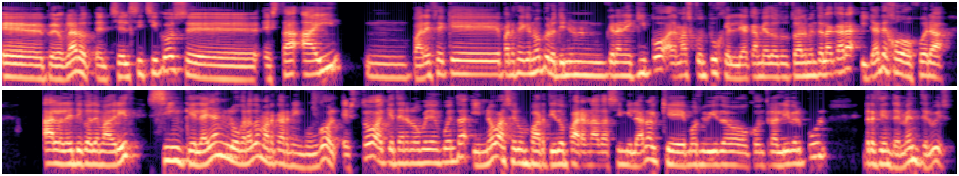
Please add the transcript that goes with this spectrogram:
Eh, pero claro, el Chelsea, chicos, eh, está ahí. Mm, parece que, parece que no, pero tiene un gran equipo. Además, con Tuchel le ha cambiado totalmente la cara y ya ha dejado fuera al Atlético de Madrid sin que le hayan logrado marcar ningún gol. Esto hay que tenerlo muy en cuenta y no va a ser un partido para nada similar al que hemos vivido contra el Liverpool recientemente, Luis.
